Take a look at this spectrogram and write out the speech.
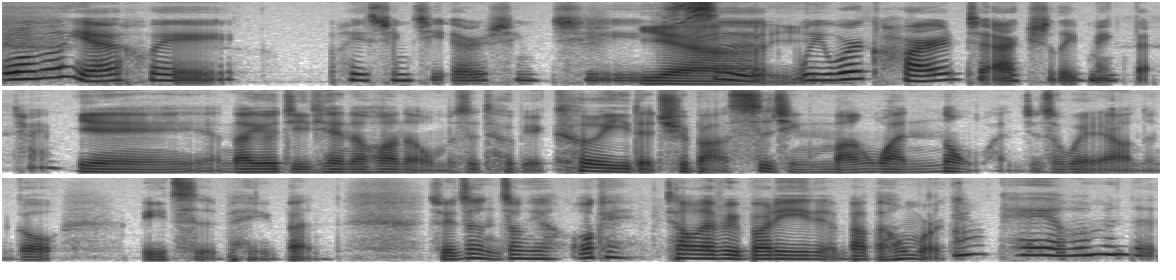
我们也会 会星期二、星期四，we work hard to actually make that time. Yeah，那有几天的话呢，我们是特别刻意的去把事情忙完弄完，就是为了要能够。彼此陪伴，所以这很重要。OK，tell everybody about the homework. OK，我们的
